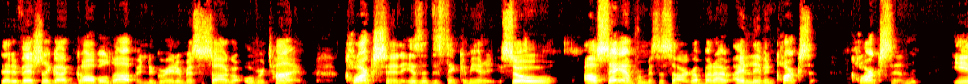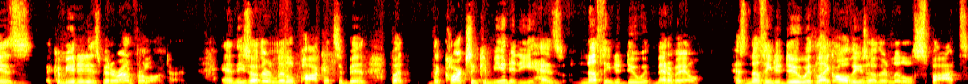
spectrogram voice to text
that eventually got gobbled up into greater Mississauga over time. Clarkson is a distinct community. So I'll say I'm from Mississauga, but I, I live in Clarkson. Clarkson is a community that's been around for a long time. And these other little pockets have been, but the Clarkson community has nothing to do with Meadowvale, has nothing to do with like all these other little spots.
